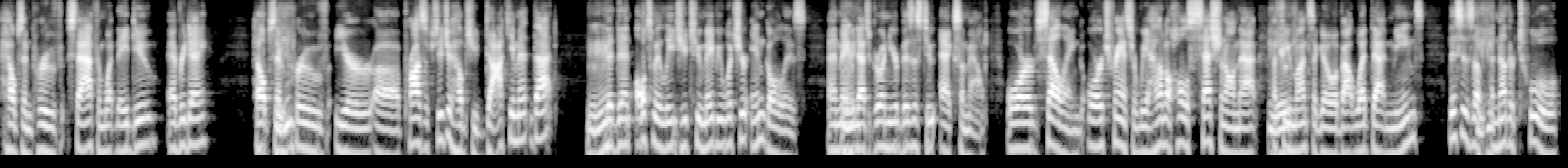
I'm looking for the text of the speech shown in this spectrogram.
helps improve staff and what they do every day, helps mm-hmm. improve your uh, process procedure, helps you document that, mm-hmm. that then ultimately leads you to maybe what your end goal is and maybe mm-hmm. that's growing your business to X amount or selling or transfer. We had a whole session on that mm-hmm. a few months ago about what that means. This is a, mm-hmm. another tool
